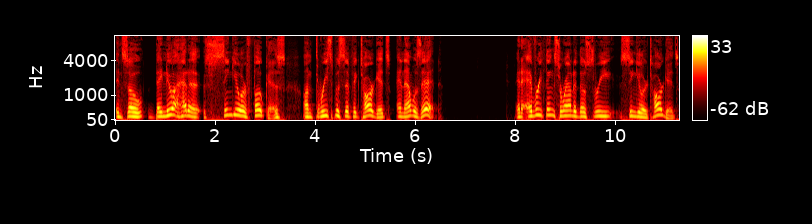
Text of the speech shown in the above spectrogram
And so they knew I had a singular focus on three specific targets, and that was it. And everything surrounded those three singular targets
